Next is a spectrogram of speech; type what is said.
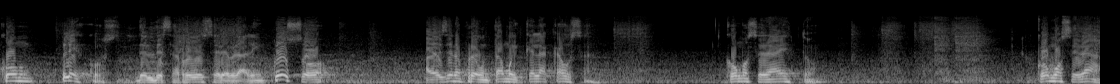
complejos del desarrollo cerebral. Incluso a veces nos preguntamos, ¿y qué es la causa? ¿Cómo se da esto? ¿Cómo se da?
